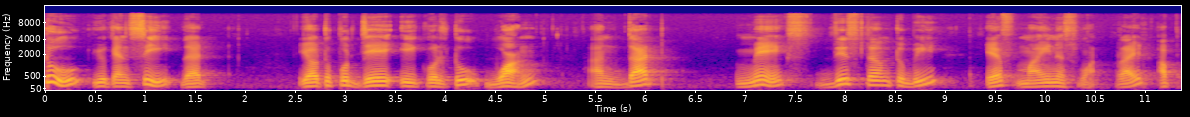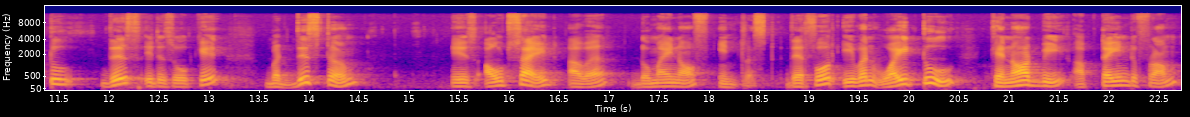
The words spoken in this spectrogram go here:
2 you can see that you have to put j equal to 1 and that makes this term to be f minus 1 right up to this it is okay, but this term is outside our domain of interest. Therefore, even y 2 cannot be obtained from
